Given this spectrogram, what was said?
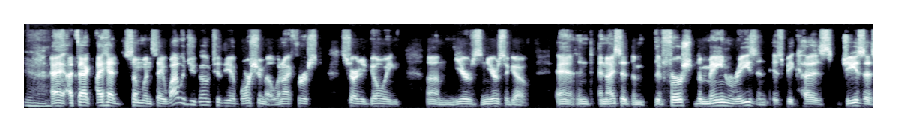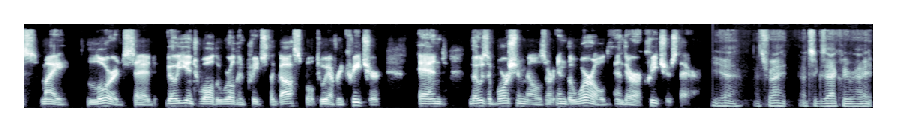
Yeah. I, in fact, I had someone say, "Why would you go to the abortion mill?" When I first started going um, years and years ago, and, and and I said the the first the main reason is because Jesus, my Lord, said, "Go ye into all the world and preach the gospel to every creature." And those abortion mills are in the world, and there are creatures there. Yeah, that's right. That's exactly right.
